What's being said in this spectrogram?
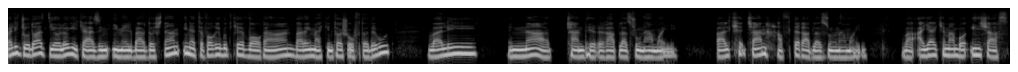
ولی جدا از دیالوگی که از این ایمیل برداشتم این اتفاقی بود که واقعا برای مکینتاش افتاده بود ولی نه چند دقیقه قبل از رونمایی بلکه چند هفته قبل از رونمایی. و اگر که من با این شخص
